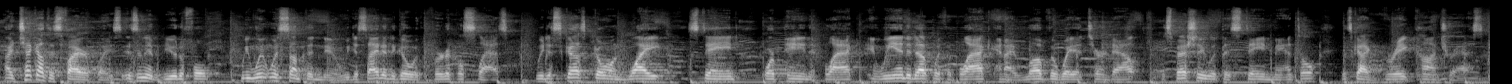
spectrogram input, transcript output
All right, check out this fireplace. Isn't it beautiful? We went with something new. We decided to go with vertical slats. We discussed going white, stained, or painting it black, and we ended up with a black, and I love the way it turned out, especially with the stained mantle. It's got great contrast.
